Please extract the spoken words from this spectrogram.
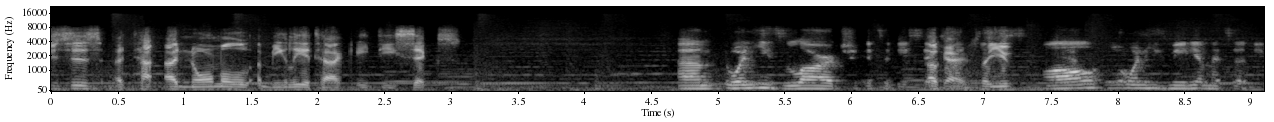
Is atta- a normal melee attack a d6. Um, when he's large, it's a d6. Okay, When so he's you- small. When he's medium, it's a d4.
